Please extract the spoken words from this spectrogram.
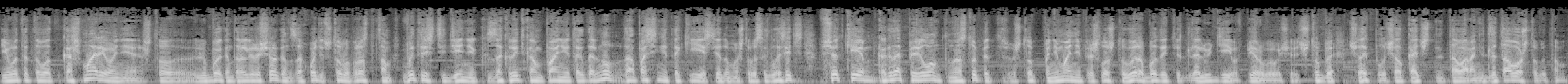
и вот это вот кошмаривание, что любой контролирующий орган заходит, чтобы просто там вытрясти денег, закрыть компанию и так далее. Ну, опасения такие есть, я думаю, что вы согласитесь. Все-таки, когда перелом-то наступит, чтобы понимание пришло, что вы работаете для людей в первую очередь, чтобы человек получал качественный товар, а не для того, чтобы там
